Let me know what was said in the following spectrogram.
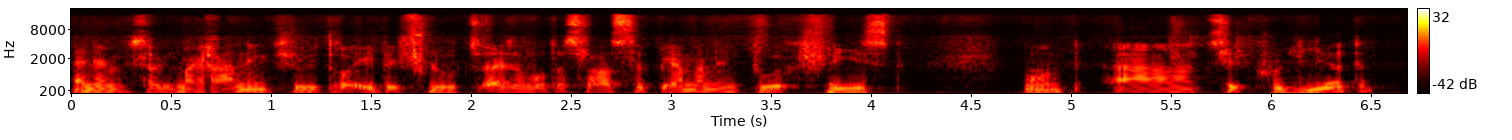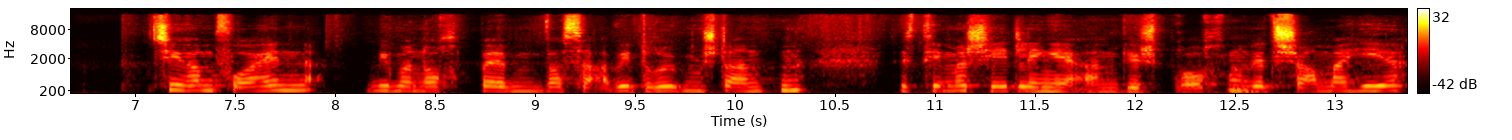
einem, sagen wir mal, Running Hydro, eben Flut, also wo das Wasser permanent durchfließt und äh, zirkuliert. Sie haben vorhin, wie wir noch beim Wasabi drüben standen, das Thema Schädlinge angesprochen. Mhm. Jetzt schauen wir hier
